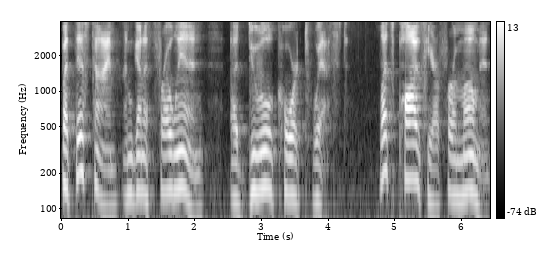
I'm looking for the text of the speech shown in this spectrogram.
But this time, I'm going to throw in a dual core twist. Let's pause here for a moment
